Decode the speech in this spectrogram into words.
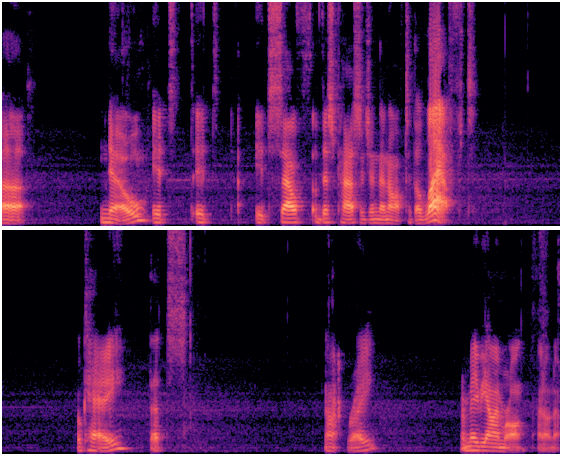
Uh, no, it's, it's, it's south of this passage and then off to the left. Okay, that's not right. Or maybe I'm wrong. I don't know.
